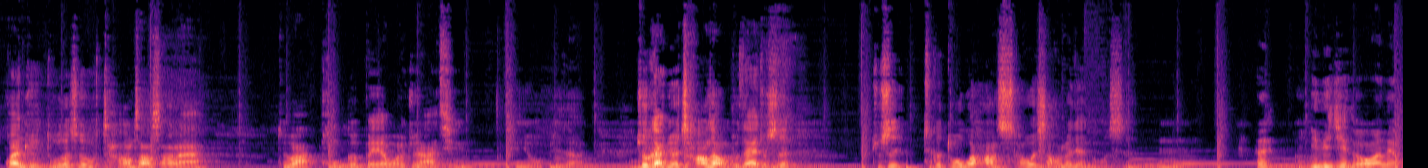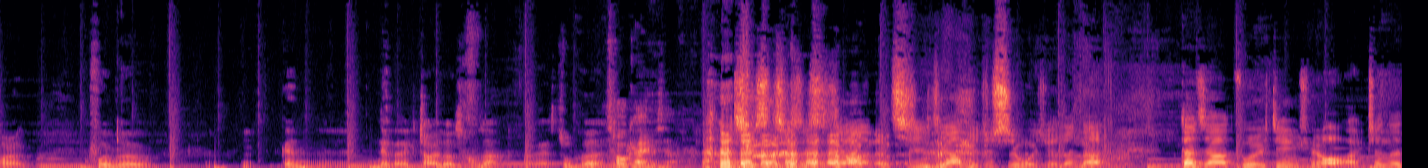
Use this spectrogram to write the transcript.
冠军夺的时候厂长上来，对吧，捧个杯，我觉得还挺挺牛逼的，嗯就感觉厂长不在，就是就是这个夺冠好像稍微少了点东西。嗯，哎，EDG 夺冠那会儿，库有没有跟呃那个找一找厂长，大概祝贺调侃一下，其实其实是这样的，其实这样的，就是我觉得呢，大家作为电竞选手啊，真的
